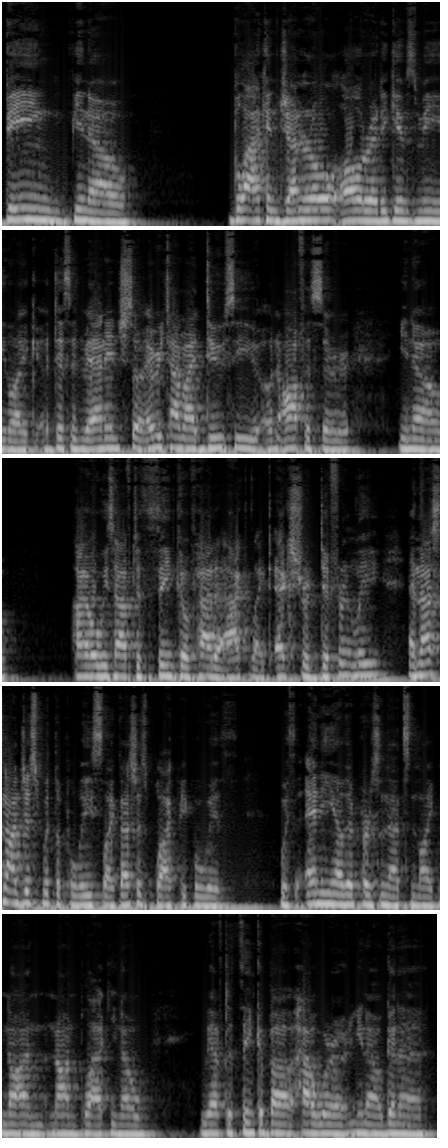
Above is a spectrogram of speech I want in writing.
being, you know, black in general already gives me like a disadvantage. So every time I do see an officer, you know, I always have to think of how to act like extra differently. And that's not just with the police, like that's just black people with with any other person that's like non non black, you know, we have to think about how we're, you know, gonna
